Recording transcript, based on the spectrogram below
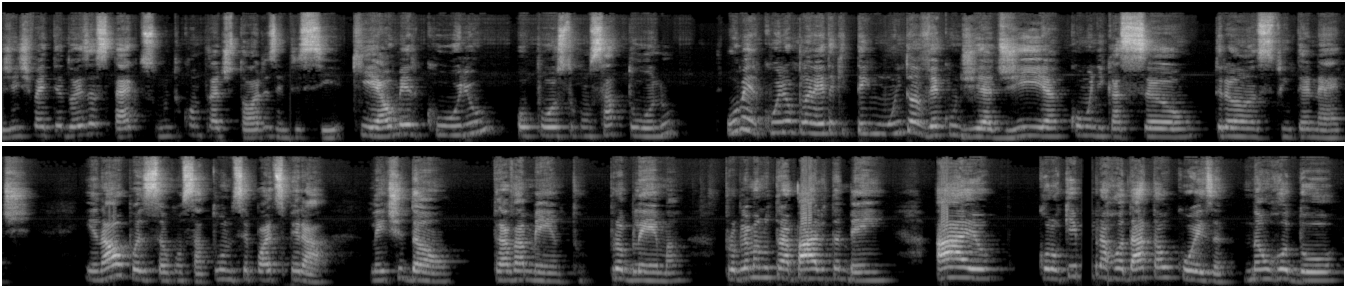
a gente vai ter dois aspectos muito contraditórios entre si, que é o Mercúrio oposto com Saturno. O Mercúrio é um planeta que tem muito a ver com dia a dia, comunicação, trânsito, internet. E na oposição com Saturno, você pode esperar lentidão, travamento, problema, problema no trabalho também. Ah, eu coloquei para rodar tal coisa, não rodou,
